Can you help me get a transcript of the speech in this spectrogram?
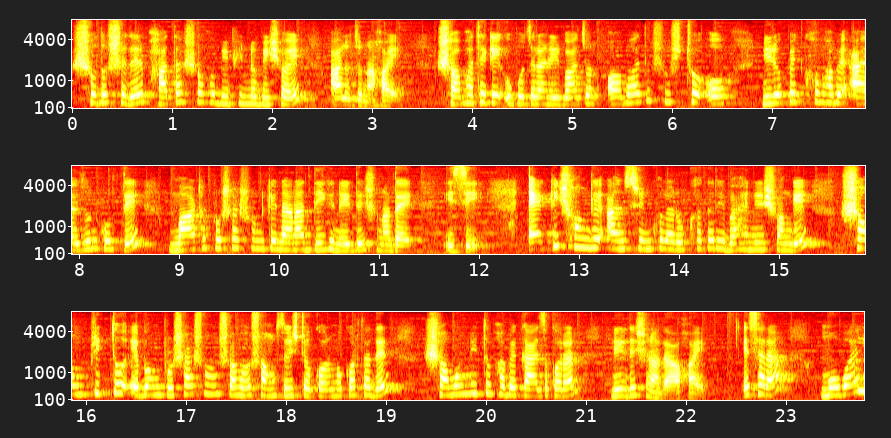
সদস্যদের ভাতা সহ বিভিন্ন বিষয়ে আলোচনা হয়। সভা থেকে উপজেলা নির্বাচন অবাধ, সুষ্ঠু ও নিরপেক্ষভাবে আয়োজন করতে মাঠ প্রশাসনকে নানা দিক নির্দেশনা দেয় ইসি। একই সঙ্গে আইন শৃঙ্খলা রক্ষাকারী বাহিনীর সঙ্গে সম্পৃক্ত এবং প্রশাসন সহ সংশ্লিষ্ট কর্মকর্তাদের সমন্বিতভাবে কাজ করার নির্দেশনা দেওয়া হয়। এছাড়া মোবাইল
